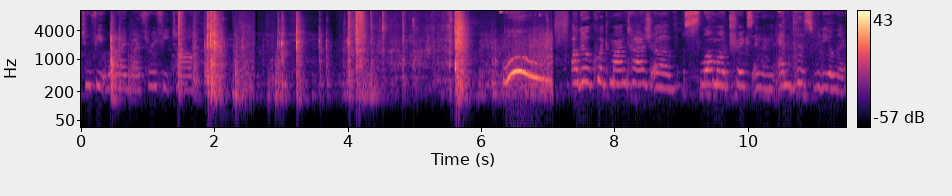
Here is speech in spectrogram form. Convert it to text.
two feet wide by three feet tall. Woo! I'll do a quick montage of slow-mo tricks and then end this video there.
